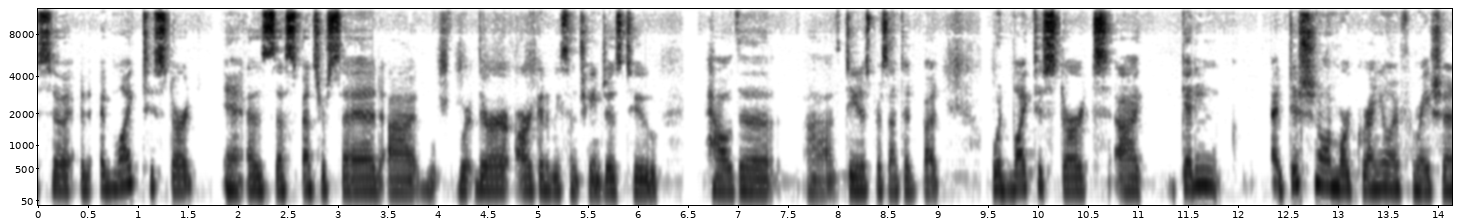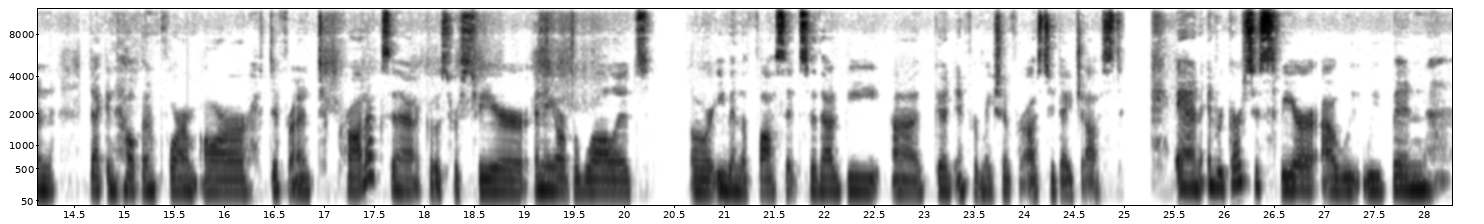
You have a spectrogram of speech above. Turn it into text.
so I'd, I'd like to start as uh, Spencer said, uh, there are going to be some changes to how the uh, data is presented, but would like to start getting additional and more granular information that can help inform our different products. And that goes for Sphere, any of the wallets, or even the faucet. So that would be uh, good information for us to digest. And in regards to Sphere, uh, we, we've been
